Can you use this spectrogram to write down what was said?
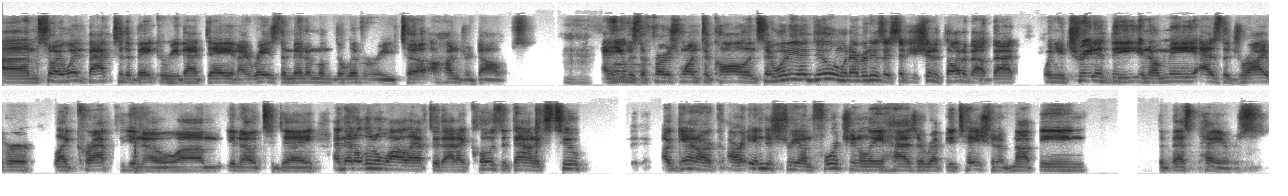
Um, so I went back to the bakery that day and I raised the minimum delivery to 100. dollars mm-hmm. And he was the first one to call and say, What do you do? And whatever it is. I said, You should have thought about that when you treated the, you know, me as the driver like crap, you know, um, you know, today. And then a little while after that, I closed it down. It's too again, our, our industry unfortunately has a reputation of not being the best payers.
